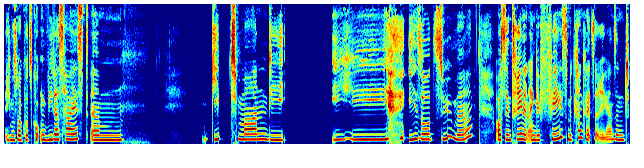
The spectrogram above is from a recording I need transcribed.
ich muss mal kurz gucken, wie das heißt. Ähm, gibt man die Isozyme aus den Tränen in ein Gefäß mit Krankheitserregern, sind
